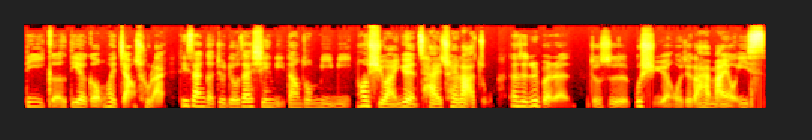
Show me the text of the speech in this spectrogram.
第一个、第二个我们会讲出来，第三个就留在心里当做秘密，然后许完愿才吹蜡烛。但是日本人就是不许愿，我觉得还蛮有意思。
